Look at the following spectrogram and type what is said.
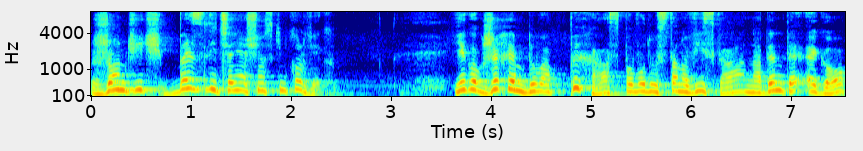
rządzić bez liczenia się z kimkolwiek. Jego grzechem była pycha z powodu stanowiska, nadęte ego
